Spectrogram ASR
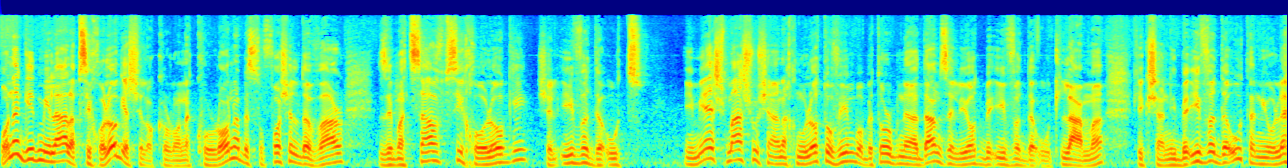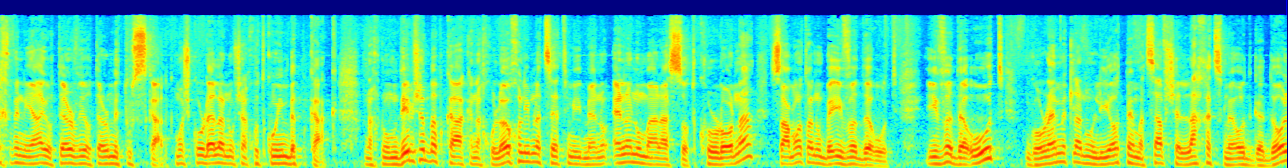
בואו נגיד מילה על הפסיכולוגיה של הקורונה. קורונה בסופו של דבר זה מצב פסיכולוגי של אי-ודאות. אם יש משהו שאנחנו לא טובים בו בתור בני אדם, זה להיות באי-ודאות. למה? כי כשאני באי-ודאות, אני הולך ונהיה יותר ויותר מתוסכל, כמו שקורה לנו שאנחנו תקועים בפקק. אנחנו עומדים שם בפקק, אנחנו לא יכולים לצאת ממנו, אין לנו מה לעשות. קורונה שמה אותנו באי-ודאות. אי-ודאות גורמת לנו להיות במצב של לחץ מאוד גדול,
